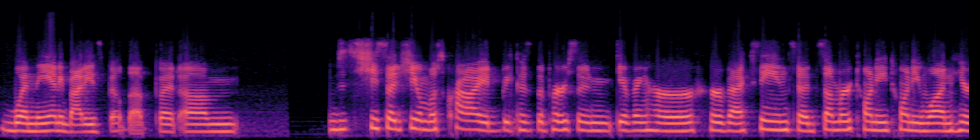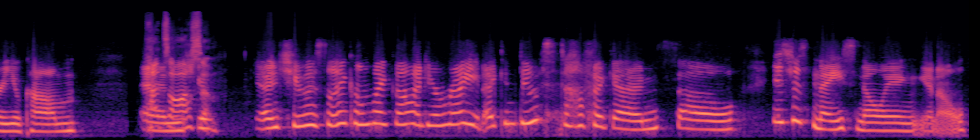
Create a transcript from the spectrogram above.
when the antibodies build up. But um she said she almost cried because the person giving her her vaccine said summer 2021 here you come. That's she- awesome. and she was like oh my god you're right. I can do stuff again. So it's just nice knowing you know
